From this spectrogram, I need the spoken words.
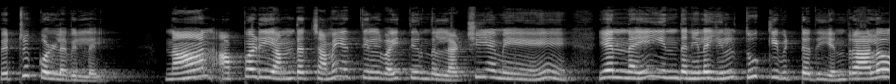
பெற்றுக்கொள்ளவில்லை நான் அப்படி அந்த சமயத்தில் வைத்திருந்த லட்சியமே என்னை இந்த நிலையில் தூக்கிவிட்டது என்றாலோ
